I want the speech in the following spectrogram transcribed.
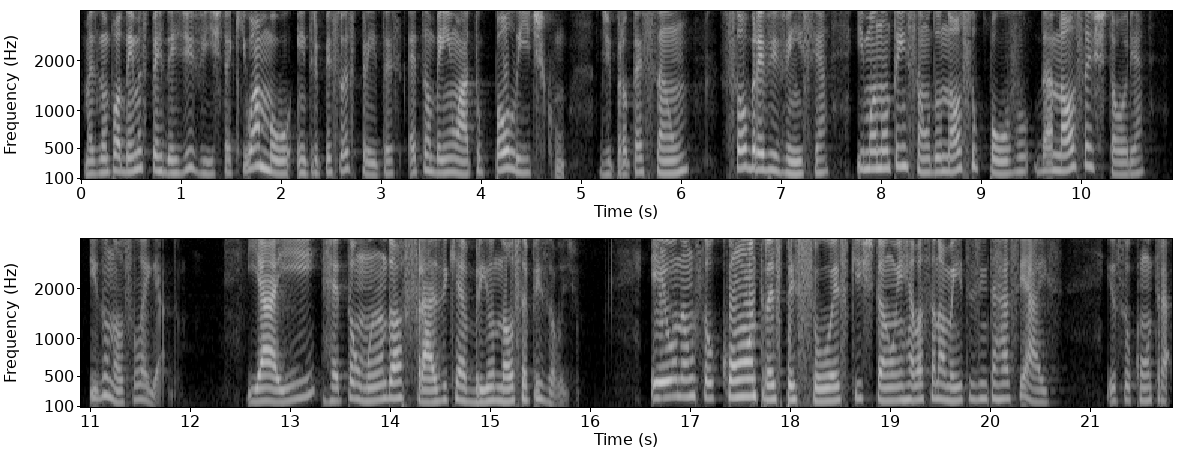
Mas não podemos perder de vista que o amor entre pessoas pretas é também um ato político de proteção, sobrevivência e manutenção do nosso povo, da nossa história e do nosso legado. E aí, retomando a frase que abriu o nosso episódio. Eu não sou contra as pessoas que estão em relacionamentos interraciais. Eu sou contra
